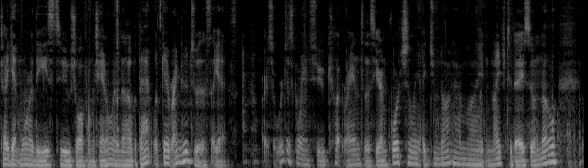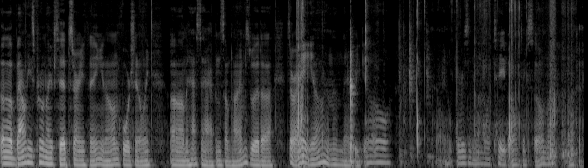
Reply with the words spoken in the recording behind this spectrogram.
try to get more of these to show off on the channel. And uh, with that, let's get right into this, I guess. All right, so we're just going to cut right into this here. Unfortunately, I do not have my knife today, so no uh, Bounties Pro knife tips or anything, you know, unfortunately. Um, it has to happen sometimes, but uh, it's all right, you know, and then there we go. I hope there isn't any more tape. I don't think so. No? Okay.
